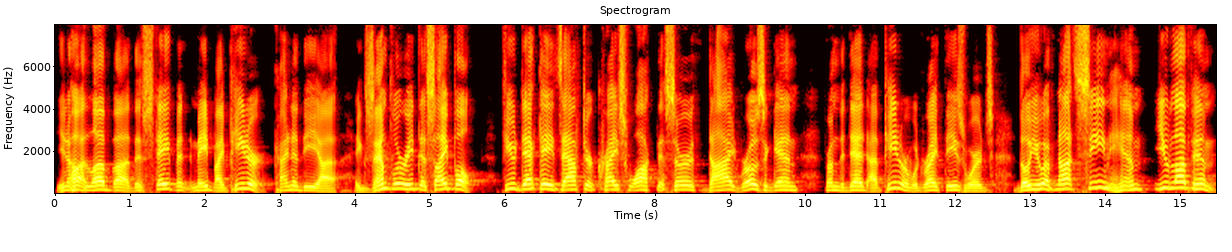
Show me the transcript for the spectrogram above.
You know, I love uh, this statement made by Peter, kind of the uh, exemplary disciple few decades after Christ walked this earth, died, rose again from the dead, uh, Peter would write these words Though you have not seen him, you love him.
